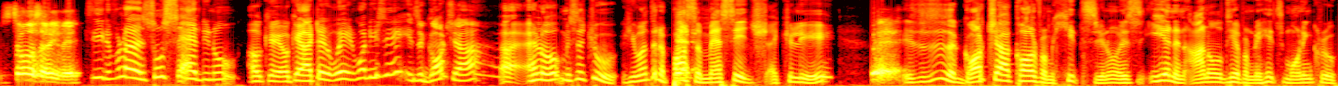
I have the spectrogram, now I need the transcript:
So, so sorry, Wayne. See, the fella is so sad, you know. Okay, okay. I tell you, wait, what do you say? It's a gotcha. Uh, hello, Mr. Chu. He wanted to pass a message, actually. Yeah. This is a gotcha call from Hitz, you know. It's Ian and Arnold here from the Hitz Morning Crew.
